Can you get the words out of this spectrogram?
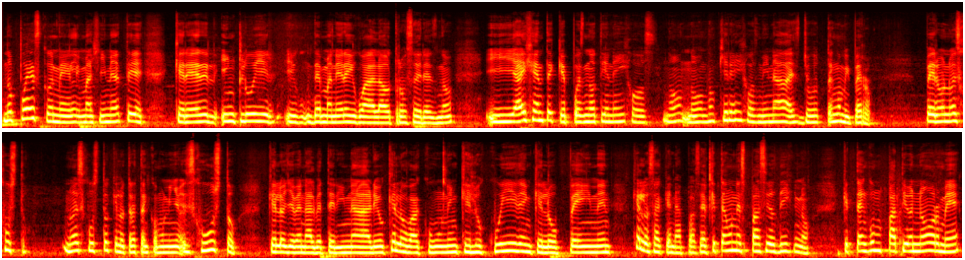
No puedes con él, imagínate querer incluir de manera igual a otros seres, ¿no? Y hay gente que pues no tiene hijos, ¿no? No, no quiere hijos ni nada, es yo tengo mi perro. Pero no es justo, no es justo que lo traten como un niño, es justo que lo lleven al veterinario, que lo vacunen, que lo cuiden, que lo peinen, que lo saquen a pasear, que tenga un espacio digno, que tenga un patio enorme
